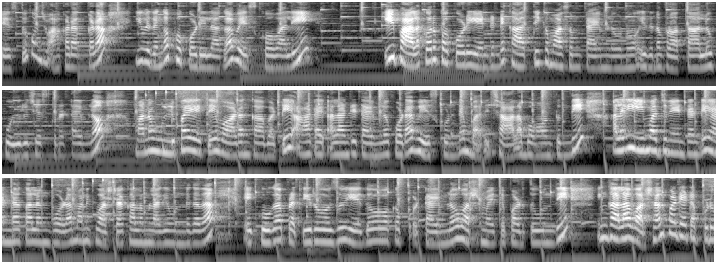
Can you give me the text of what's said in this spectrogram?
చేస్తూ కొంచెం అక్కడక్కడ ఈ విధంగా పకోడీలాగా వేసుకోవాలి. ఈ పాలకూర పకోడీ ఏంటంటే కార్తీక మాసం టైంలోనూ ఏదైనా వ్రతాలు పూజలు చేసుకునే టైంలో మనం ఉల్లిపాయ అయితే వాడం కాబట్టి ఆ టై అలాంటి టైంలో కూడా వేసుకుంటే మరి చాలా బాగుంటుంది. అలాగే ఈ మధ్యన ఏంటంటే ఎండాకాలం కూడా మనకి వర్షాకాలం లాగే ఉంది కదా. ఎక్కువగా ప్రతిరోజు ఏదో ఒక టైంలో వర్షం అయితే పడుతూ ఉంది. ఇంకా అలా వర్షాలు పడేటప్పుడు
